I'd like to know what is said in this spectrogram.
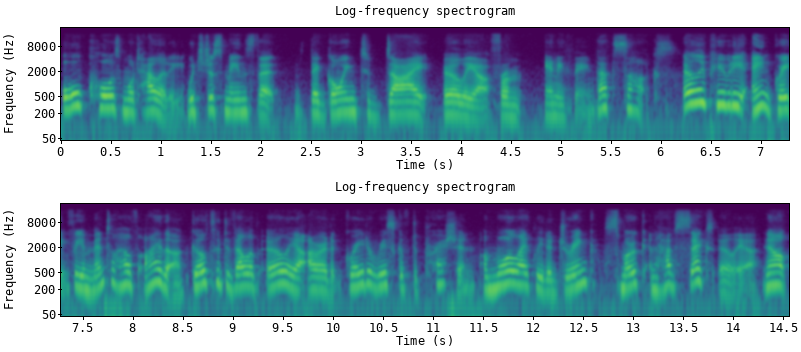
all cause mortality, which just means that they're going to die earlier from anything. That sucks. Early puberty ain't great for your mental health either. Girls who develop earlier are at greater risk of depression, are more likely to drink, smoke, and have sex earlier. Now,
